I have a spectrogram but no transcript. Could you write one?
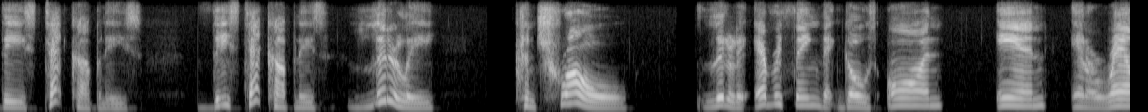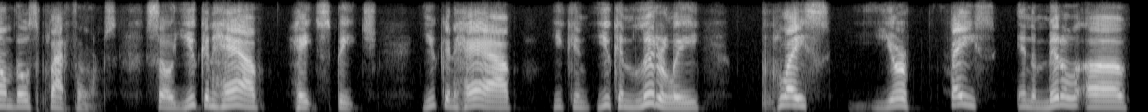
these tech companies, these tech companies literally control literally everything that goes on in and around those platforms. So you can have hate speech. You can have you can you can literally place your face in the middle of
